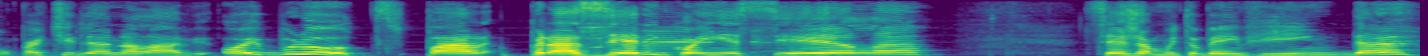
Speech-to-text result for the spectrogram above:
compartilhando a live. Oi, Brooks. pa- prazer em conhecê-la. Seja muito bem-vinda.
